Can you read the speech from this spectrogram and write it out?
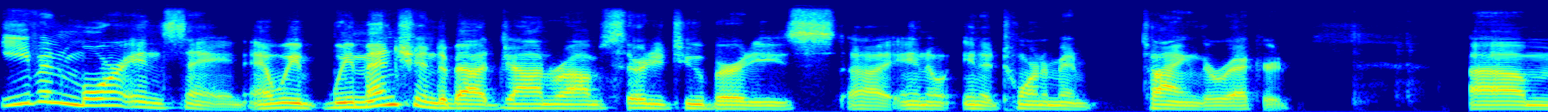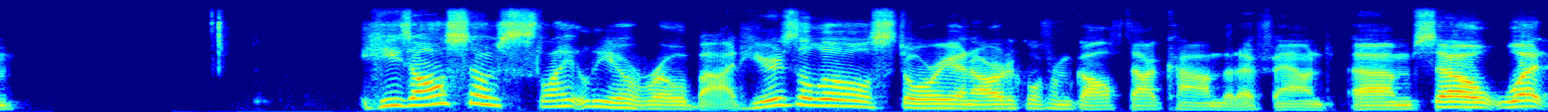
Even more insane, and we we mentioned about Jon Rahm's 32 birdies uh, in a, in a tournament tying the record. Um, he's also slightly a robot. Here's a little story, an article from golf.com that I found. Um, so what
